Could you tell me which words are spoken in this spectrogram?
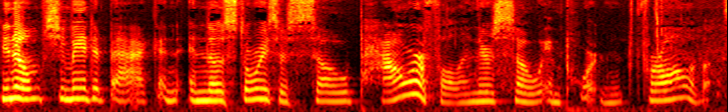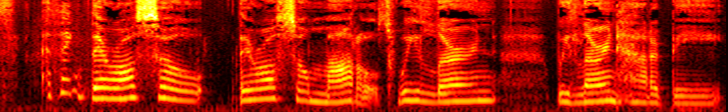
you know, she made it back. And, and those stories are so powerful and they're so important for all of us. I think they're also they're also models. We learn we learn how to be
